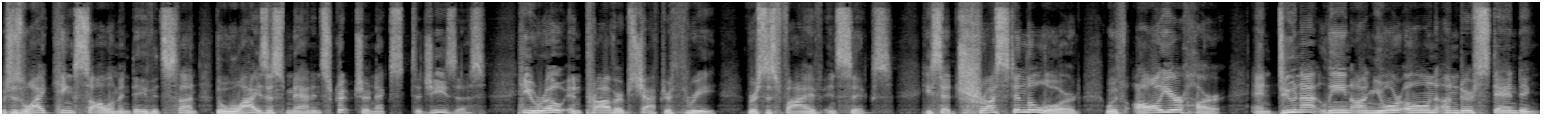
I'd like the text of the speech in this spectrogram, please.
which is why King Solomon, David's son, the wisest man in scripture next to Jesus, he wrote in Proverbs chapter 3, verses 5 and 6. He said, Trust in the Lord with all your heart and do not lean on your own understanding.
